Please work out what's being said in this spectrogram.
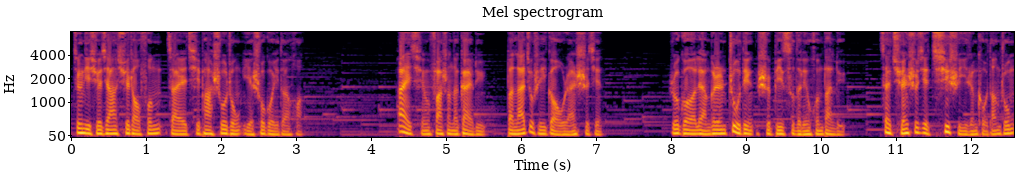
经济学家薛兆丰在《奇葩说》中也说过一段话：“爱情发生的概率本来就是一个偶然事件。”如果两个人注定是彼此的灵魂伴侣，在全世界七十亿人口当中，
